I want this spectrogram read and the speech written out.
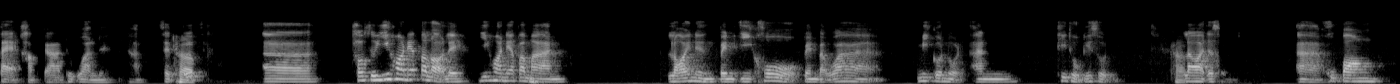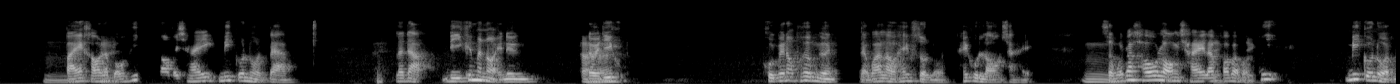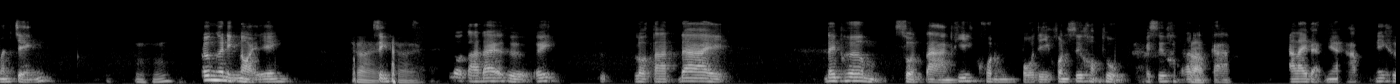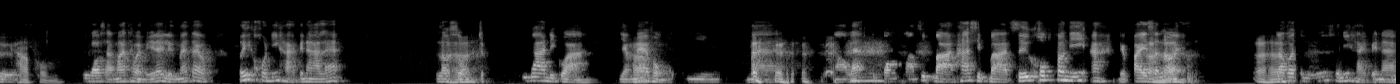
แตกขับการทุกวันเลยนะครับ เสร็จครับปุ๊บอ่าเขาซื้อยี่ห้อเนี้ยตลอดเลย ยี่ห้อเนี้ยประมาณร้อยหนึ่งเป็นอีโคเป็นแบบว่า มีดโกนหนวดอันที่ถูกที่สุดครับเราอาจจะส่งอ่าคูปองอืมไปให้เขาแล้วใช่บอกเฮ้ยลองไปใช้มีดโกนหนวดแบบ ระดับดีขึ้นมาหน่อยนึงอ่าฮะโดยที่คุณคุณไม่ต้องเพิ่มเงิน แต่ว่าเราให้ส่วนลดให้คุณลองใช้อืสมมติว่าเขาลองใช้แล้วเขาแบบว่าจริงเฮ้ยมีดโกนหนวดมันเจ๋งอือฮึเพิ่มเงินอีกหน่อยเองใช่สิ่งใช่ที่โลตัสได้ก็คือ เอ้ยโลตัสได้ ได้เพิ่มส่วนต่างที่คนปกติคนซื้อของถูกไปซื้อของระดับกลางอะไรแบบเนี้ยครับ นี่คือครับผมคือเราสามารถทำแบบนี้ได้หรือแม้แต่เฮ้ยคนนี้หายไปนานแล้ว เราส่งอ่าฮะจดที่บ้านดีกว่า อย่างครับแม่ผมก็มีมานานแล้วคูปองสามสิบาทห้าสิบาท ซื้อครบเท่านี้อะเดี๋ยวไปซะหน่อยอ่าฮะเราก็จะรู้ว่าคนนี้หายไปนาน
